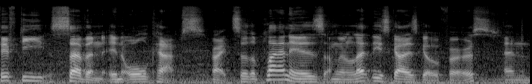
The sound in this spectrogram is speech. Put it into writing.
57 in all caps. Right, so the plan is I'm gonna let these guys go first, and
